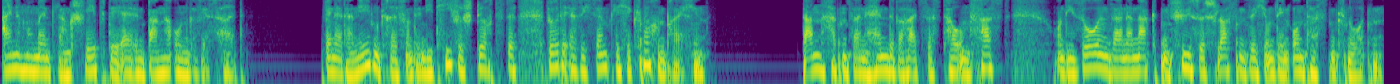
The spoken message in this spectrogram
Einen Moment lang schwebte er in banger Ungewissheit. Wenn er daneben griff und in die Tiefe stürzte, würde er sich sämtliche Knochen brechen. Dann hatten seine Hände bereits das Tau umfasst, und die Sohlen seiner nackten Füße schlossen sich um den untersten Knoten.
